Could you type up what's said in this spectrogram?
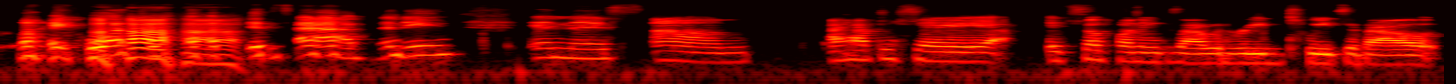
like, what the fuck is happening in this? Um, I have to say, it's so funny because I would read tweets about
